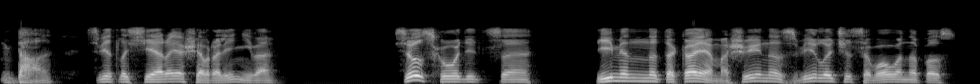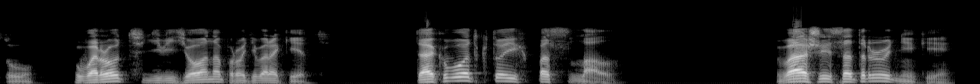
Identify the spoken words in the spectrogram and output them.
Да, светло-серая «Шевроле Нива». Все сходится. Именно такая машина сбила часового на посту у ворот дивизиона противоракет. Так вот, кто их послал. Ваши сотрудники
